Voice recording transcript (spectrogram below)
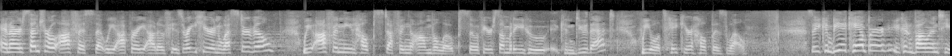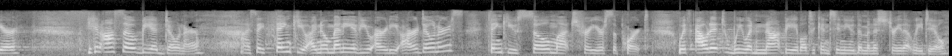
And our central office that we operate out of is right here in Westerville. We often need help stuffing envelopes. So if you're somebody who can do that, we will take your help as well. So you can be a camper, you can volunteer. You can also be a donor. I say thank you. I know many of you already are donors. Thank you so much for your support. Without it, we would not be able to continue the ministry that we do.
